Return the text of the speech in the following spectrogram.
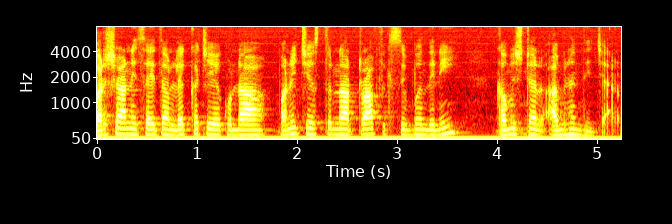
వర్షాన్ని సైతం లెక్క చేయకుండా పనిచేస్తున్న ట్రాఫిక్ సిబ్బందిని కమిషనర్ అభినందించారు.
